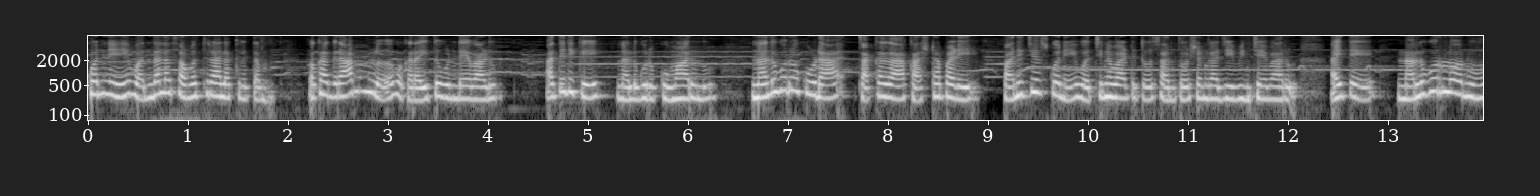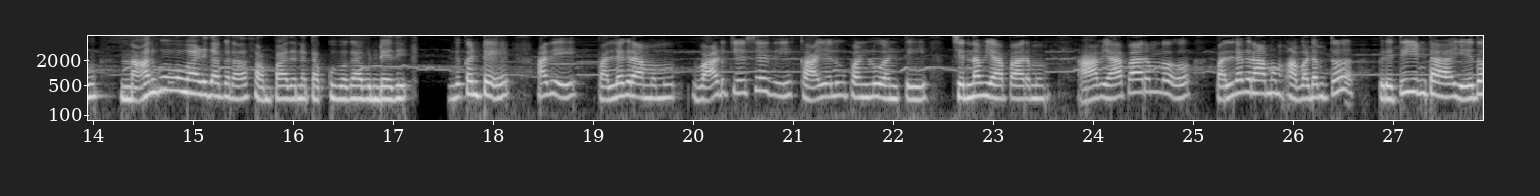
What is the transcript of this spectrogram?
కొన్ని వందల సంవత్సరాల క్రితం ఒక గ్రామంలో ఒక రైతు ఉండేవాడు. అతనికి నలుగురు కుమారులు. నలుగురు కూడా చక్కగా కష్టపడి పని చేసుకొని వచ్చిన వాటితో సంతోషంగా జీవించేవారు. అయితే నలుగురిలోనూ నాలుగవ వాడి దగ్గర సంపాదన తక్కువగా ఉండేది. ఎందుకంటే అది పల్లె గ్రామము. వాడు చేసేది కాయలు పండ్లు అంటే చిన్న వ్యాపారము. ఆ వ్యాపారంలో పల్లె గ్రామం అవ్వడంతో ప్రతి ఇంట ఏదో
